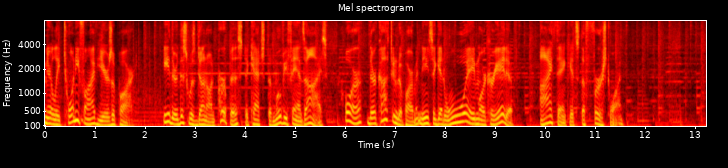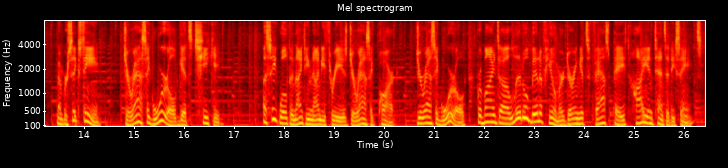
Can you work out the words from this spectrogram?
nearly 25 years apart. Either this was done on purpose to catch the movie fans' eyes, or their costume department needs to get way more creative. I think it's the first one. Number 16. Jurassic World gets cheeky. A sequel to 1993's Jurassic Park, Jurassic World provides a little bit of humor during its fast-paced, high-intensity scenes.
